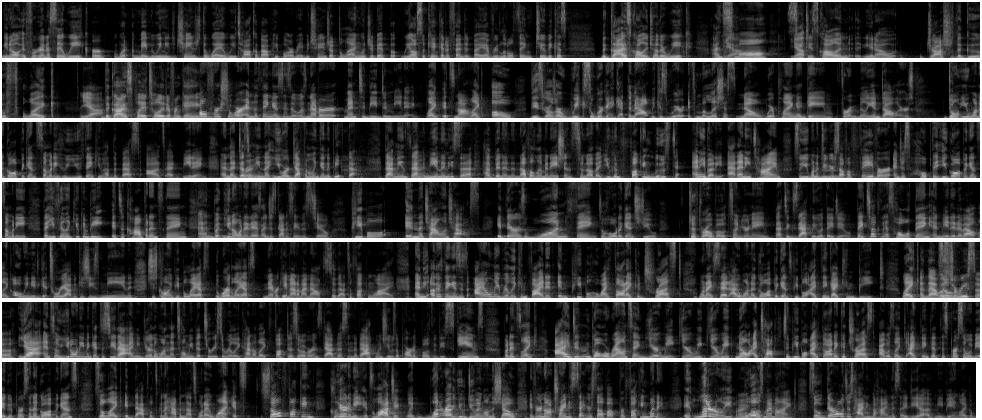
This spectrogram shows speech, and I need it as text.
you know, if we're gonna say weak or what, maybe we need to change the way we talk about people, or maybe change up the language a bit. But we also can't get offended by every little thing too, because the guys call each other weak and Yeah. small. Yep. CT's calling, you know, Josh the goof. Like yeah. the guys play a totally different game. Oh, for sure. And the thing is, is it was never meant to be demeaning. Like it's not like, oh, these girls are weak, so we're gonna get them out because we're it's malicious. No, we're playing a game for a million dollars. Don't you want to go up against somebody who you think you have the best odds at beating? And that doesn't Right. mean that you are definitely going to beat them. That means that Right. me and Aneesa have been in enough eliminations to know that you can fucking lose to anybody at any time. So you want to Mm-hmm. do yourself a favor and just hope that you go up against somebody that you feel like you can beat. It's a confidence thing. And- but you know what it is? I just got to say this too. People in the challenge house, if there is one thing to hold against you, to throw votes on your name, that's exactly what they do. They took this whole thing and made it about like, oh, we need to get Tori out because she's mean and she's calling people layups. The word layups never came out of my mouth, so that's a fucking lie. And the other thing is, is I only really confided in people who I thought I could trust when I said I want to go up against people I think I can beat. Like, and that was so- Teresa. yeah, and so you don't even get to see that. I mean, you're the one that told me that Teresa really kind of like fucked us over and stabbed us in the back when she was a part of both of these schemes. But it's like I didn't go around saying you're weak, you're weak, you're weak. No, I talked to people I thought I could trust. I was like, I think that this person would be a good person to go up against. So like, if that's what's gonna happen, that's what I want. It's so fucking clear to me. It's logic. Like, what are you doing on the show if you're not trying to set yourself up for fucking winning? It literally Right. blows my mind. So they're all just hiding behind this idea of me being like a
